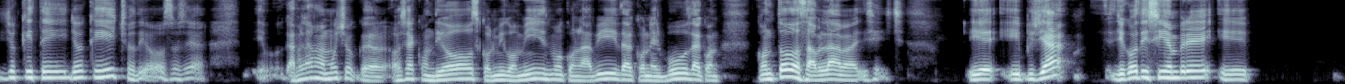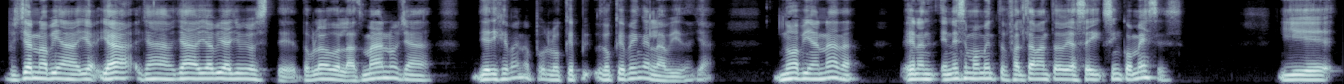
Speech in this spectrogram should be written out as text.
yo qué te, yo qué he hecho, Dios, o sea, hablaba mucho, o sea, con Dios, conmigo mismo, con la vida, con el Buda, con, con todos hablaba. Y, y, pues ya llegó diciembre y pues ya no había, ya, ya, ya, ya, había yo este, doblado las manos, ya, ya dije, bueno, pues lo que, lo que venga en la vida, ya. No había nada. Eran, en ese momento faltaban todavía seis, cinco meses. Y eh, eh,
